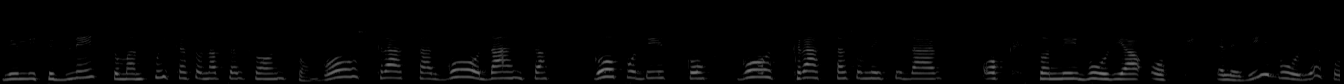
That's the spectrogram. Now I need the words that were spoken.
blir lite blyg, så man skickar såna personer som går och skrattar, går och dansar, går på disco, går och skrattar så mycket där och så ni börjar och, eller vi börjar, för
